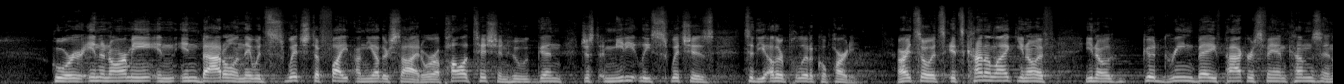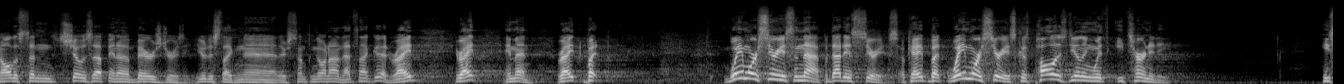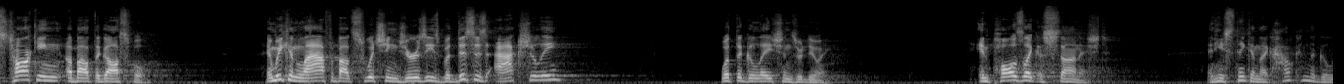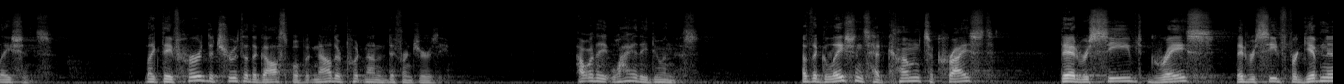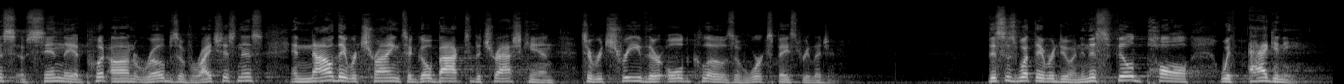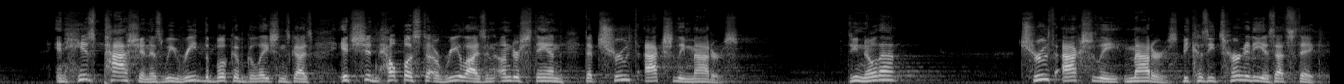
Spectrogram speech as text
who are in an army in, in battle and they would switch to fight on the other side, or a politician who again just immediately switches to the other political party. All right, so it's, it's kind of like, you know, if, you know, a good Green Bay Packers fan comes and all of a sudden shows up in a Bears jersey. You're just like, nah, there's something going on. That's not good, right? Right? Amen. Right? But way more serious than that, but that is serious, okay? But way more serious because Paul is dealing with eternity. He's talking about the gospel. And we can laugh about switching jerseys, but this is actually what the Galatians are doing. And Paul's like astonished. And he's thinking, like, how can the Galatians, like they've heard the truth of the gospel, but now they're putting on a different jersey? How are they, why are they doing this? That the Galatians had come to Christ, they had received grace, they'd received forgiveness of sin, they had put on robes of righteousness, and now they were trying to go back to the trash can to retrieve their old clothes of works based religion. This is what they were doing. And this filled Paul with agony and his passion, as we read the book of Galatians, guys, it should help us to realize and understand that truth actually matters. Do you know that? Truth actually matters because eternity is at stake.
